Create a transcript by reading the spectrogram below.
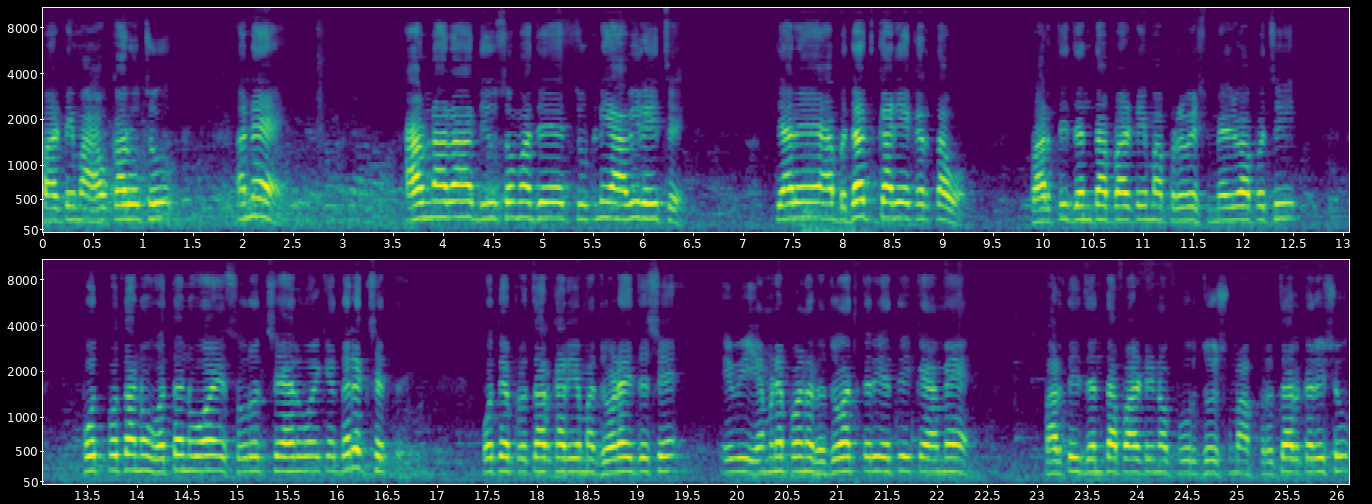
પાર્ટીમાં આવકારું છું. અને આવનારા દિવસોમાં જે ચૂંટણી આવી રહી છે, ત્યારે આ બધા જ કાર્યકર્તાઓ ભારતીય જનતા પાર્ટીમાં પ્રવેશ મેળવ્યા પછી પોતપોતાનું વતન હોય, સુરત શહેર હોય કે દરેક ક્ષેત્રે પોતે પ્રચાર કાર્યમાં જોડાઈ જશે એવી એમણે પણ રજૂઆત કરી હતી કે અમે ભારતીય જનતા પાર્ટીનો પૂરજોશમાં પ્રચાર કરીશું.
